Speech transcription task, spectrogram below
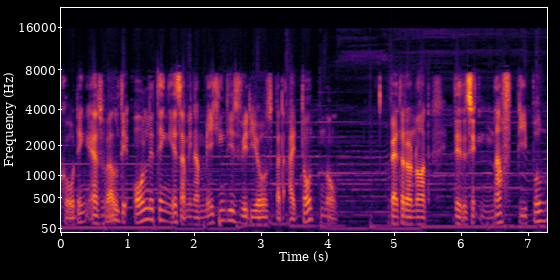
coding as well. The only thing is, I mean, I'm making these videos, but I don't know whether or not there is enough people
